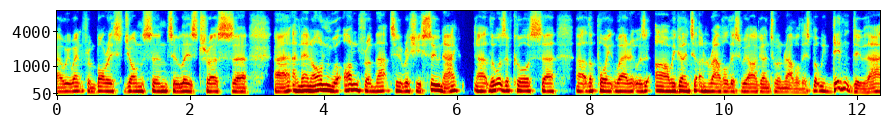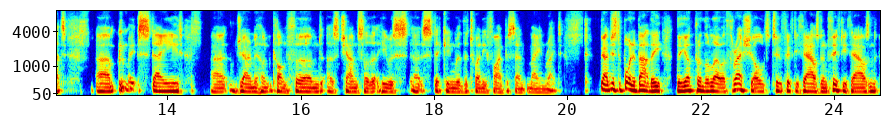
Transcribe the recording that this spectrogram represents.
uh, we went from Boris Johnson Johnson to Liz Truss, uh, uh, and then on on from that to Rishi Sunak. Uh, there was, of course, uh, uh, the point where it was, are we going to unravel this? We are going to unravel this, but we didn't do that. Um, it stayed. Uh, Jeremy Hunt confirmed as Chancellor that he was sticking with the 25% main rate. Now, just a point about the the upper and the lower thresholds, 250,000 and 50,000.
